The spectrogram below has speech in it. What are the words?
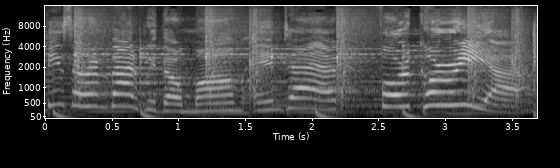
Things aren't bad without mom and dad for Korea.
